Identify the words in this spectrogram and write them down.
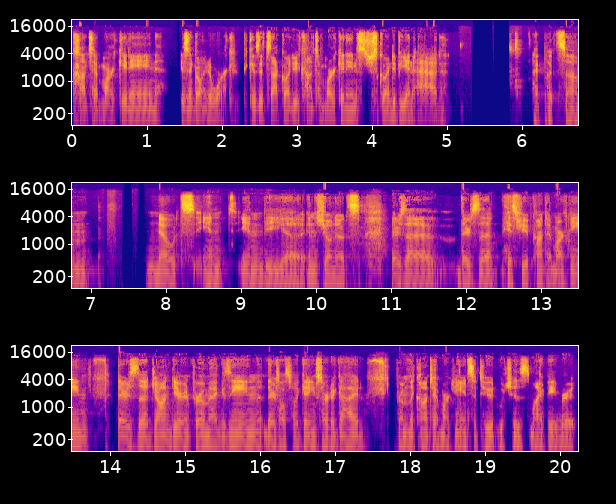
content marketing isn't going to work because it's not going to be content marketing. It's just going to be an ad. I put some notes in in the uh, in the show notes. There's a there's the history of content marketing. There's the john deere and furrow magazine. There's also a getting started guide from the content marketing institute which is my favorite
